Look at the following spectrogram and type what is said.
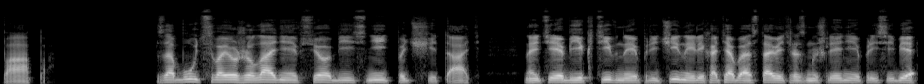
Папа, забудь свое желание все объяснить, подсчитать найти объективные причины или хотя бы оставить размышления при себе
